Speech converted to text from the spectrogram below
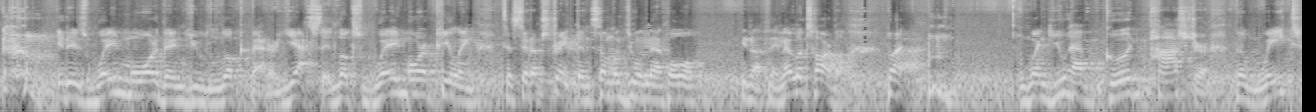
it is way more than you look better. Yes, it looks way more appealing to sit up straight than someone doing that whole, you know, thing. That looks horrible. But when you have good posture, the weight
